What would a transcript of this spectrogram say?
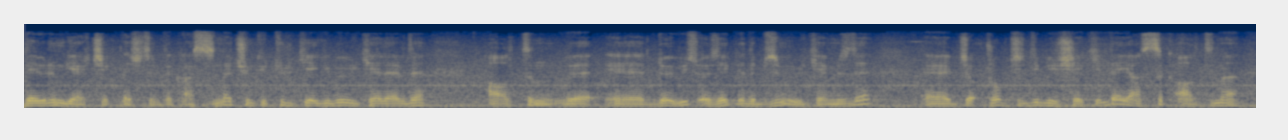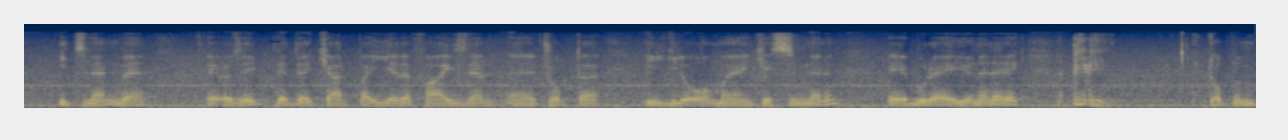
devrim gerçekleştirdik aslında. Çünkü Türkiye gibi ülkelerde altın ve e, döviz özellikle de bizim ülkemizde e, çok, ciddi bir şekilde yastık altına itilen ve e, özellikle de kar payı ya da faizden e, çok da ilgili olmayan kesimlerin e, buraya yönelerek toplum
